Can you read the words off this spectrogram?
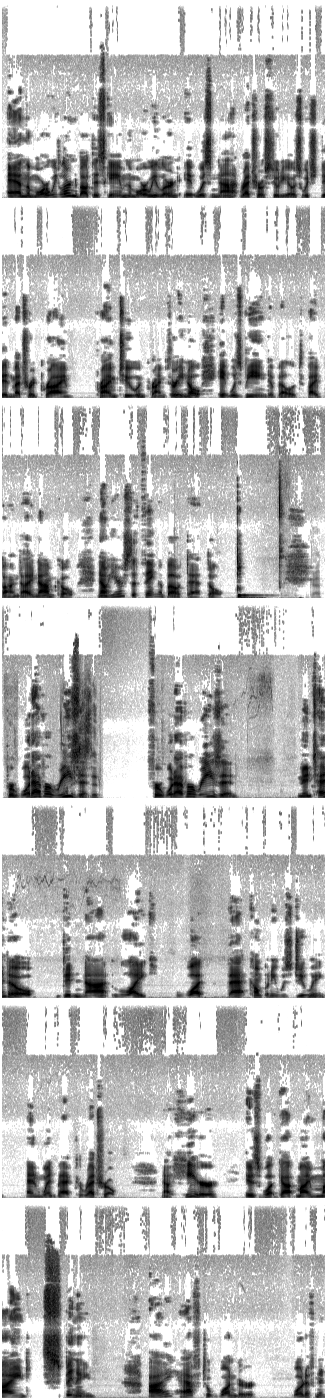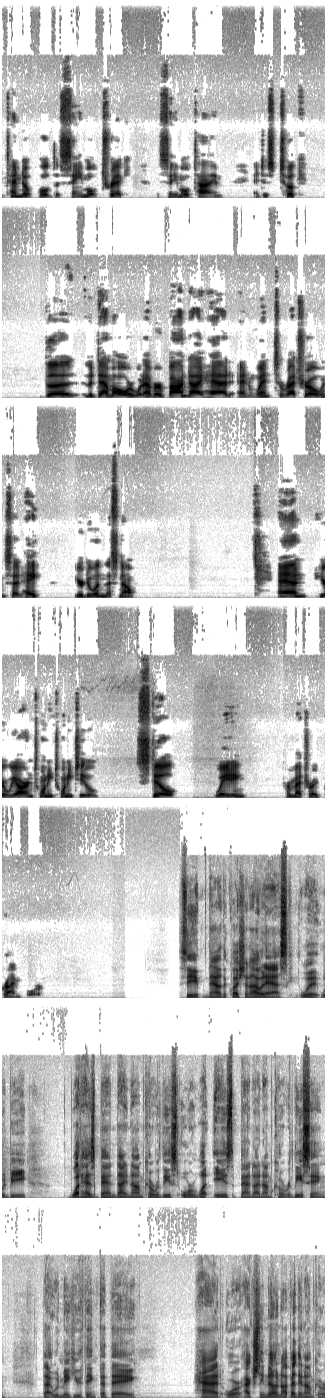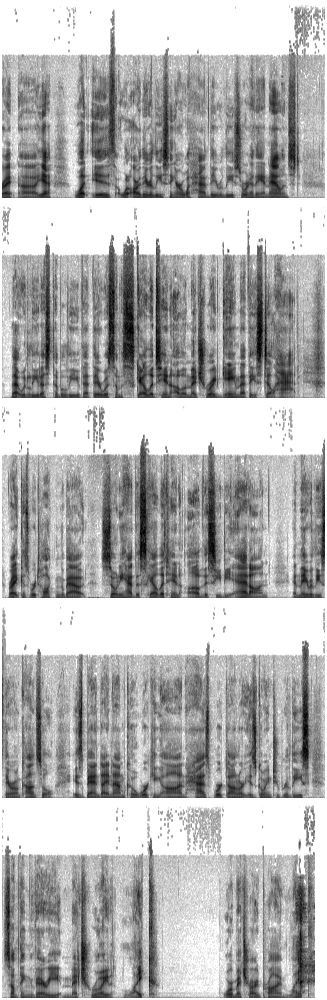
And the more we learned about this game, the more we learned it was not Retro Studios which did Metroid Prime, Prime 2, and Prime 3. No, it was being developed by Bandai Namco. Now, here's the thing about that, though. Okay. For whatever reason, for whatever reason, Nintendo did not like what that company was doing and went back to retro. Now, here is what got my mind spinning. I have to wonder what if Nintendo pulled the same old trick, the same old time, and just took the the demo or whatever Bandai had and went to Retro and said, "Hey, you're doing this now." And here we are in 2022, still waiting for Metroid Prime 4. See, now the question I would ask would, would be what has Bandai Namco released or what is Bandai Namco releasing that would make you think that they had or actually no not bandai namco right? Uh yeah. What is what are they releasing or what have they released or what have they announced that would lead us to believe that there was some skeleton of a metroid game that they still had right? Because we're talking about sony had the skeleton of the cd add-on and they release their own console. Is Bandai Namco working on, has worked on, or is going to release something very Metroid like? Or Metroid Prime like?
